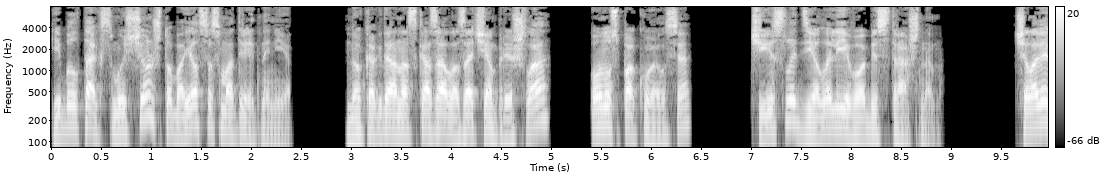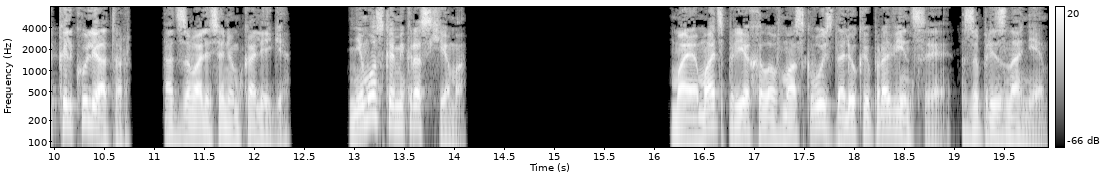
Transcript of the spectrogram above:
И был так смущен, что боялся смотреть на нее. Но когда она сказала, зачем пришла, он успокоился. Числа делали его бесстрашным. «Человек-калькулятор», — отзывались о нем коллеги. Не мозг, а микросхема. Моя мать приехала в Москву из далекой провинции, за признанием.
